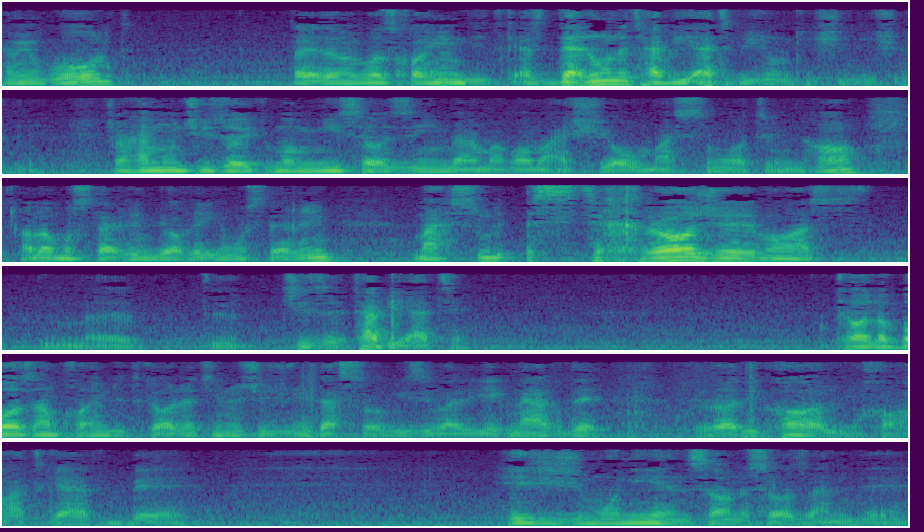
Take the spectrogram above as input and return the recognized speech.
همین ولد در ادامه باز خواهیم دید که از درون طبیعت بیرون کشیده شده. چون همون چیزهایی که ما می‌سازیم در مقام اشیا و مصنوعات اینها حالا مستقیم یا غیر مستقیم محصول استخراج ما از چیزه طبیعته. که حالا باز هم خواهیم دید که آرتینو چجوری دستاویزی برای یک نقد رادیکال خواهد کرد به هژمونی انسان سازنده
